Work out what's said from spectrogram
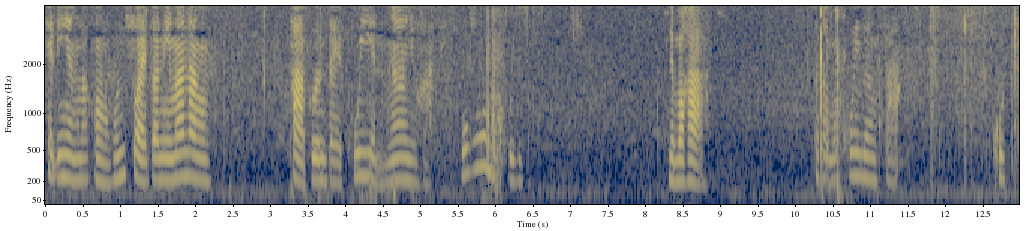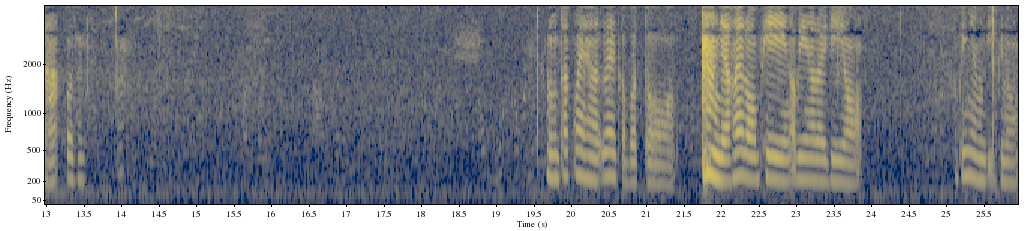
เฮ็ดอีหยังนักของคนสวยตอนนี้มานั่งผ่าพื้นไปคุยเห็นง่ายอยู่ค่ะปุ๊บมาคุยเดี๋ยวมาค่ะก็ต้องมาคุยเรื่องสะขุดสะว่าซั่นหนูทักไปหาเอ้ยกับบตอบ อยากให้ร้องเพลง เอาเพลงอะไรดีอะเอาเพลงยังดีพี่น้อง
